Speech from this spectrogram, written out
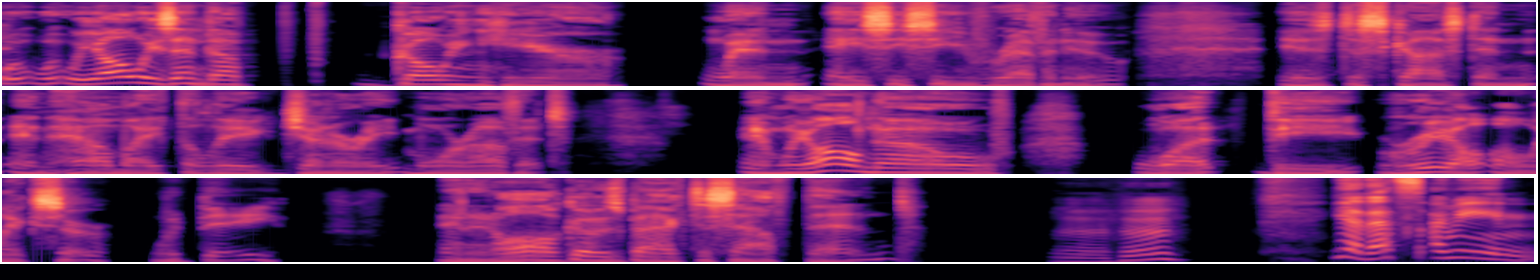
we, we always end up going here when acc revenue is discussed and and how might the league generate more of it. And we all know what the real elixir would be and it all goes back to South Bend. Hmm. Yeah, that's. I mean,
